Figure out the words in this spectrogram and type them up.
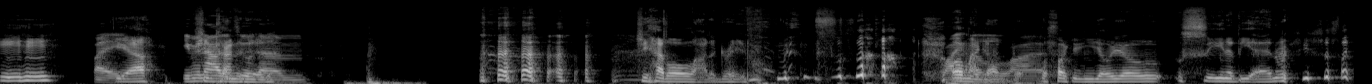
mm-hmm. like Yeah, even out of the two of them. she had a lot of great moments. Oh my god, the, the fucking yo-yo scene at the end where she's just like,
